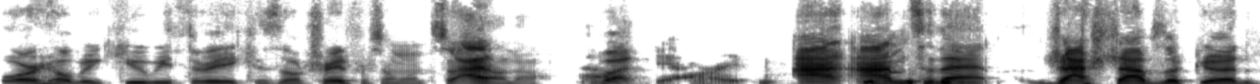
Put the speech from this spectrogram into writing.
or he'll be QB three because they'll trade for someone. So I don't know. Oh, But yeah, right. on, on to that, Josh Dobbs looked good.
